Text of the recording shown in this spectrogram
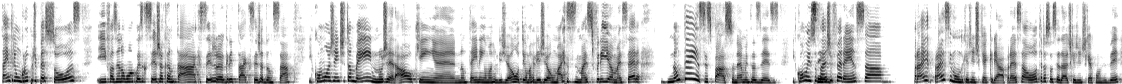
tá entre um grupo de pessoas e fazendo alguma coisa que seja cantar, que seja gritar, que seja dançar. E como a gente também, no geral, quem é, não tem nenhuma religião ou tem uma religião mais, mais fria, mais séria, não tem esse espaço, né, muitas vezes. E como isso Sim. faz diferença para esse mundo que a gente quer criar, para essa outra sociedade que a gente quer conviver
